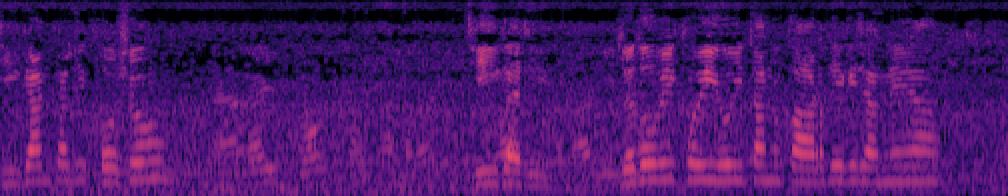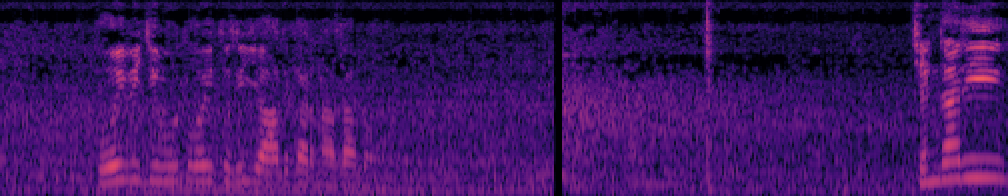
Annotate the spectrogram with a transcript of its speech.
ਠੀਕ ਆ ਅੰਕਲ ਜੀ ਖੁਸ਼ ਹੋ? ਮੈਂ ਬਹੁਤ ਬਹੁਤ ਧੰਨਵਾਦ ਠੀਕ ਆ ਜੀ। ਜਦੋਂ ਵੀ ਕੋਈ ਹੋਈ ਤੁਹਾਨੂੰ ਕਾਰਡ ਦੇ ਕੇ ਜਾਂਦੇ ਆ ਕੋਈ ਵੀ ਜ਼ਰੂਰਤ ਹੋਈ ਤੁਸੀਂ ਯਾਦ ਕਰਨਾ ਸਾਨੂੰ। ਚੰਗਾ ਜੀ।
